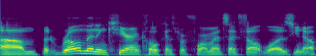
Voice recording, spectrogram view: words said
Um, but Roman and Kieran Culkin's performance, I felt, was, you know,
